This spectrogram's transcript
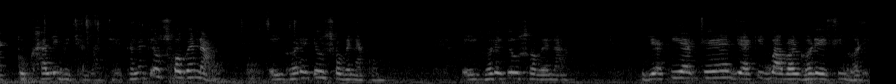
একটু খালি বিছানা আছে। এখানে কেউ শোবে না। এই ঘরে কেউ শোবে না এখন। এই ঘরে কেউ শোবে না। জ্যাকি আছে, জ্যাকির বাবার ঘরে, এসি ঘরে।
